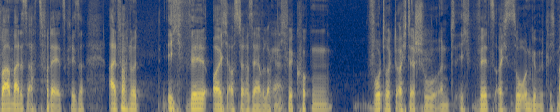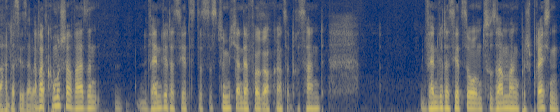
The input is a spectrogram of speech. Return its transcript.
war meines Erachtens vor der AIDS-Krise, einfach nur, ich will euch aus der Reserve locken. Ja. Ich will gucken, wo drückt euch der Schuh und ich will es euch so ungemütlich machen, dass ihr selber Aber komischerweise, wenn wir das jetzt, das ist für mich an der Folge auch ganz interessant, wenn wir das jetzt so im Zusammenhang besprechen,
